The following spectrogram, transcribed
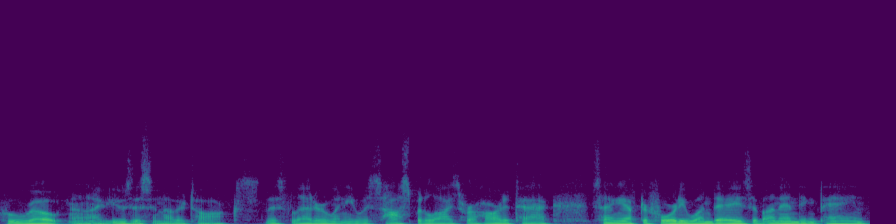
who wrote, and I've used this in other talks, this letter when he was hospitalized for a heart attack, saying after 41 days of unending pain,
